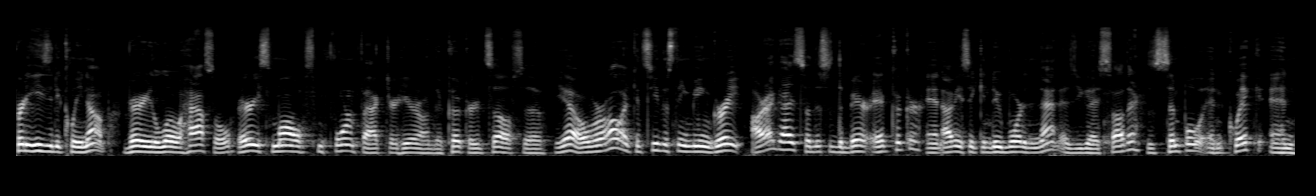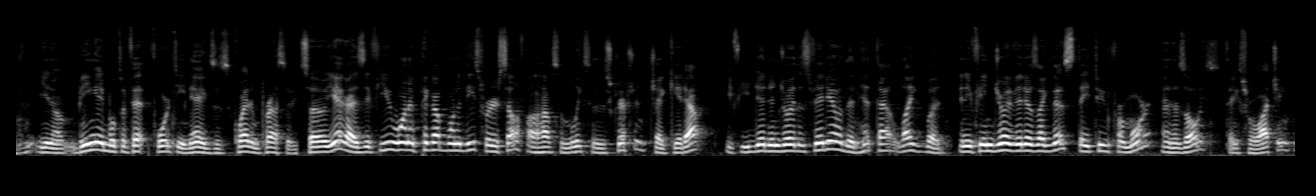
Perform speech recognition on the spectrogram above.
pretty easy to clean up, very low hassle, very small form factor here on the cooker itself. So yeah, overall, I can see this thing being great. All right, guys, so this is the Bear Egg Cooker and obviously can do more than that as you guys saw there. It's simple and quick and you know, being able to fit 14 eggs is quite impressive. So yeah guys, if you want to pick up one of these for yourself, I'll have some links in the description. Check it out. If you did enjoy this video, then hit that like button. And if you enjoy videos like this, stay tuned for more. And as always, thanks for watching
